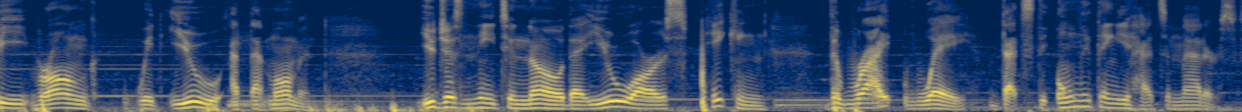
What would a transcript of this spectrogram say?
be wrong with you at that moment you just need to know that you are speaking the right way. That's the only thing you had to matters.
